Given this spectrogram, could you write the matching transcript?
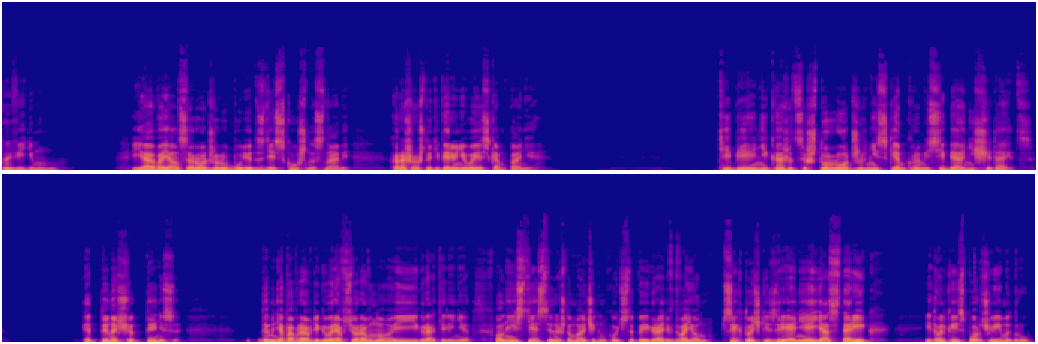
По-видимому. Я боялся, Роджеру будет здесь скучно с нами. Хорошо, что теперь у него есть компания. Тебе не кажется, что Роджер ни с кем, кроме себя, не считается? Это ты насчет тенниса? Да мне, по правде говоря, все равно, и играть или нет. Вполне естественно, что мальчикам хочется поиграть вдвоем. С их точки зрения я старик, и только испорчу им игру.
